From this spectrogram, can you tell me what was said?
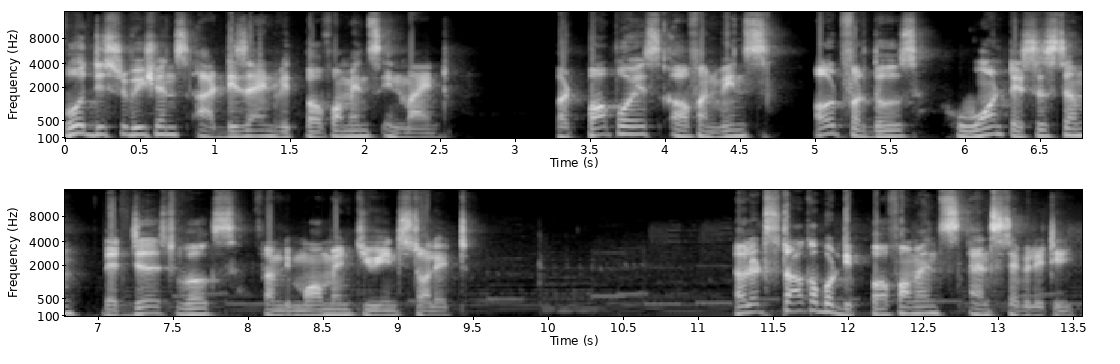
Both distributions are designed with performance in mind, but Pop! OS often wins out for those who want a system that just works from the moment you install it. Now let's talk about the performance and stability.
